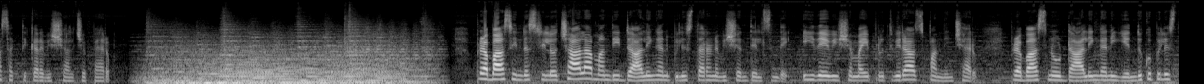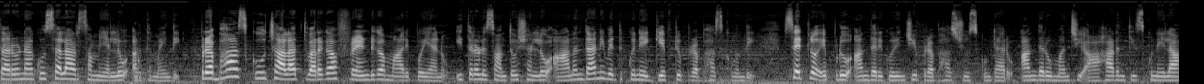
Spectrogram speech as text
ఆసక్తికర విషయాలు చెప్పారు. ప్రభాస్ ఇండస్ట్రీలో చాలా మంది డార్లింగ్ అని పిలుస్తారన్న విషయం తెలిసిందే. ఇదే విషయమై పృథ్వీరాజ్ స్పందించారు. ప్రభాస్ను డార్లింగ్ అని ఎందుకు పిలుస్తారో నాకు సలార్ సమయంలో అర్థమైంది. ప్రభాస్కు చాలా త్వరగా ఫ్రెండ్గా మారిపోయాను. ఇతరుల సంతోషంలో ఆనందాన్ని వెతుక్కునే గిఫ్ట్ ప్రభాస్కు ఉంది. సెట్లో ఎప్పుడు అందరి గురించి ప్రభాస్ చూసుకుంటారు. అందరూ మంచి ఆహారం తీసుకునేలా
